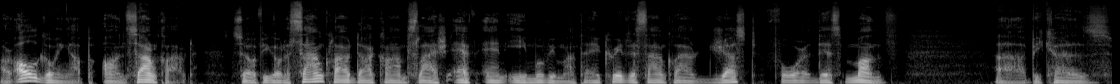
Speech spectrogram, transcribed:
are all going up on SoundCloud. So if you go to soundcloud.com slash FNE movie month, I created a SoundCloud just for this month uh, because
